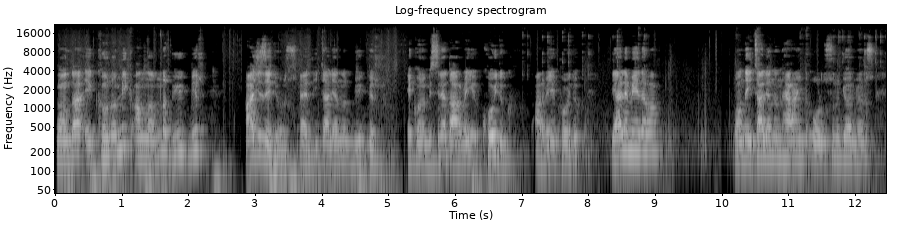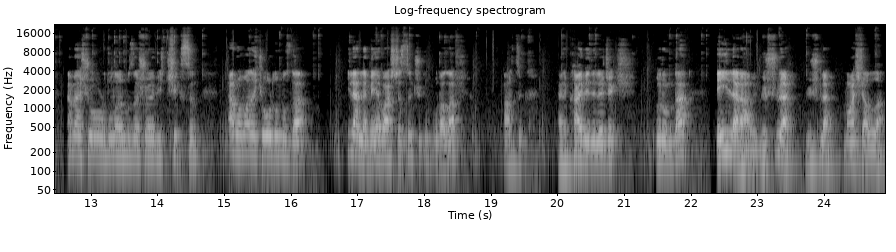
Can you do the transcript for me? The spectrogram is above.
Şu anda ekonomik anlamda büyük bir taciz ediyoruz. Evet İtalya'nın büyük bir ekonomisine darbeyi koyduk. Darbeyi koyduk. İlerlemeye devam. Şu anda İtalya'nın herhangi bir ordusunu görmüyoruz. Hemen şu ordularımız şöyle bir çıksın. Ya Roma'daki ordumuz da ilerlemeye başlasın. Çünkü buralar artık yani kaybedilecek durumda değiller abi. Güçlüler. Güçlüler. Maşallah.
